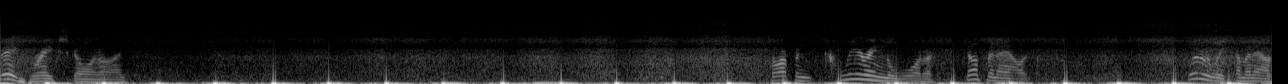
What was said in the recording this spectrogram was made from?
Big breaks going on. Tarpon clearing the water, jumping out, literally coming out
